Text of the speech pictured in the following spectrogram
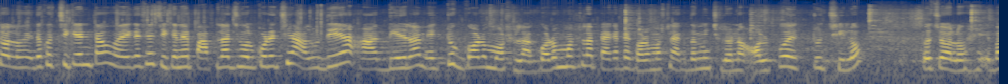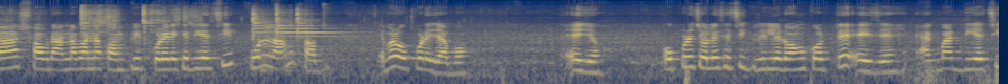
চলো দেখো চিকেনটাও হয়ে গেছে। চিকেনের পাতলা ঝোল করেছি, আলু দিয়ে, আর দিয়ে দিলাম একটু গরম মশলা। গরম মশলা প্যাকেটে গরম মশলা একদমই ছিল না, অল্প একটু ছিল। তো চলো, এবার সব রান্না বান্না কমপ্লিট করে রেখে দিয়েছি। করলাম সব, এবার ওপরে যাব। এই যে, ওপরে চলে এসেছি গ্রিলে রং করতে। এই যে, একবার দিয়েছি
